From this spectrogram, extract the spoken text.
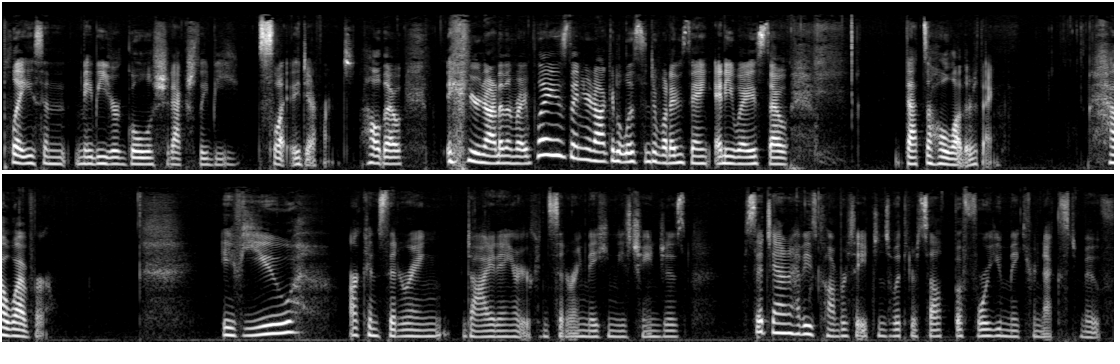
place and maybe your goals should actually be slightly different. Although, if you're not in the right place, then you're not going to listen to what I'm saying anyway. So, that's a whole other thing. However, if you are considering dieting or you're considering making these changes, sit down and have these conversations with yourself before you make your next move.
